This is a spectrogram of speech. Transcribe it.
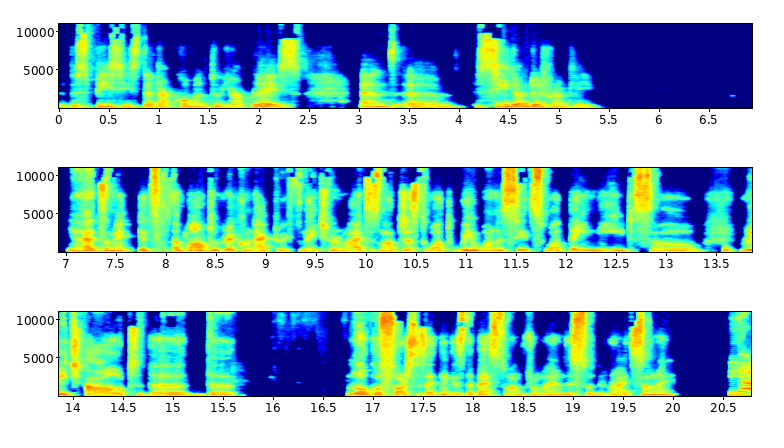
the species that are common to your place and um, see them differently. Yeah, it's I mean it's about to reconnect with nature, right? It's not just what we want to see; it's what they need. So reach out the the local sources, I think, is the best one from I understood, right, Sonne? Yeah,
